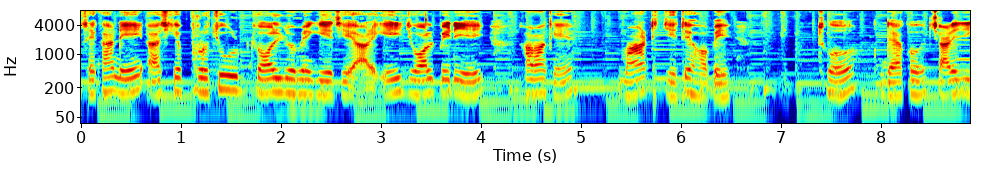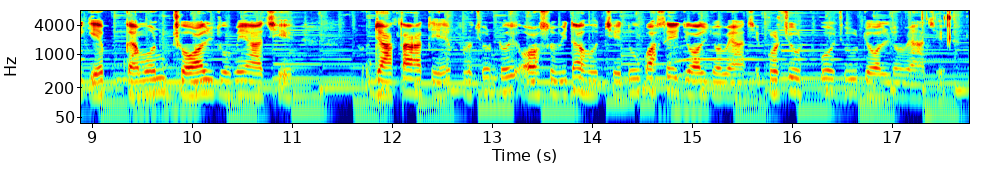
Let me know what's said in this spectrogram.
সেখানে আজকে প্রচুর জল জমে গিয়েছে আর এই জল পেরিয়েই আমাকে মাঠ যেতে হবে। তো দেখো চারিদিকে কেমন জল জমে আছে। যাতায়াতে প্রচণ্ডই অসুবিধা হচ্ছে। দুপাশে জল জমে আছে, প্রচুর প্রচুর জল জমে আছে।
